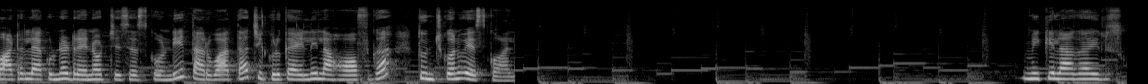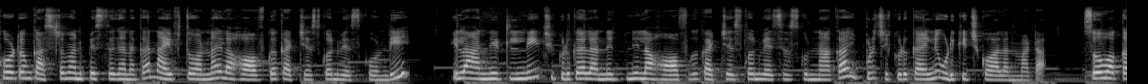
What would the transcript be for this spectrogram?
వాటర్ లేకుండా డ్రైన్ అవుట్ చేసేసుకోండి. తర్వాత చిక్కుడుకాయల్ని ఇలా హాఫ్గా తుంచుకొని వేసుకోవాలి. మీకు ఇలాగా ఇరుసుకోవటం కష్టం అనిపిస్తే కనుక నైఫ్తో అన్న ఇలా హాఫ్గా కట్ చేసుకొని వేసుకోండి. ఇలా అన్నిటిని చిక్కుడుకాయలు అన్నిటిని ఇలా హాఫ్గా కట్ చేసుకొని వేసేసుకున్నాక ఇప్పుడు చిక్కుడుకాయలని ఉడికించుకోవాలన్నమాట. సో ఒక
